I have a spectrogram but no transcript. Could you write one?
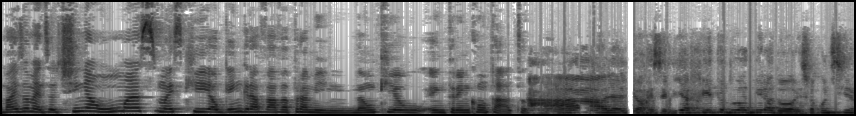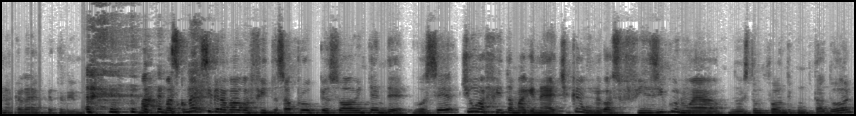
Mais ou menos. Eu tinha umas, mas que alguém gravava para mim, não que eu entrei em contato. Ah, olha ali, ó, recebi a fita do admirador. Isso acontecia naquela época também. mas, mas, como é que se gravava a fita? Só para o pessoal entender. Você tinha uma fita magnética, um negócio físico, não é? Não estamos falando de computador.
